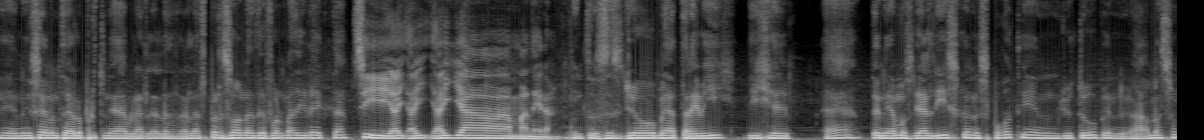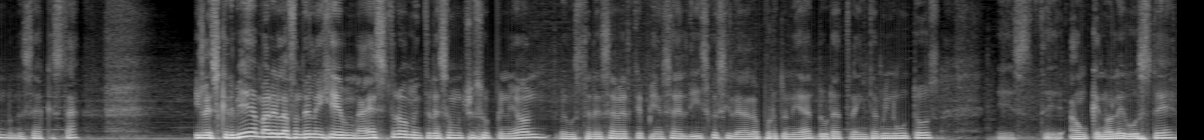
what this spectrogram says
en Instagram te da la oportunidad de hablarle a las, a las personas de forma directa. Sí, hay, hay, hay ya manera. Entonces yo me atreví, dije, ah, teníamos ya el disco en Spotify, en YouTube, en Amazon, donde sea que está. Y le escribí a Mario Lafontaine, le dije, maestro, me interesa mucho su opinión, me gustaría saber qué piensa del disco, si le da la oportunidad, dura 30 minutos, este, aunque no le guste,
